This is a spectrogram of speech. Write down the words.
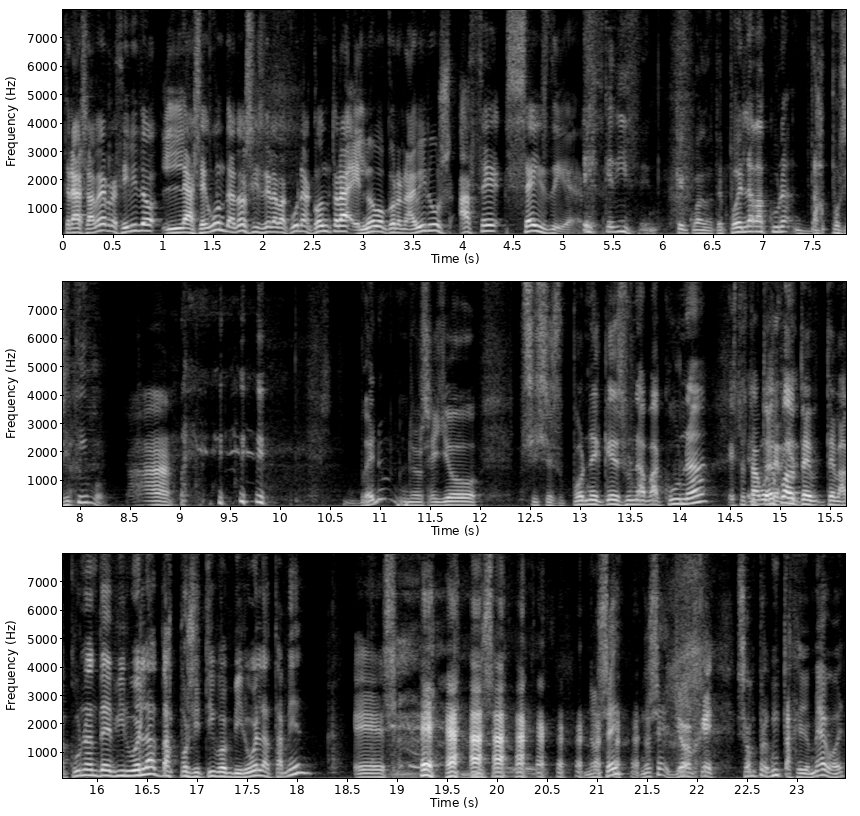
tras haber recibido la segunda dosis de la vacuna contra el nuevo coronavirus hace seis días. Es que dicen que cuando te pones la vacuna das positivo. Ah, Bueno, no sé yo si se supone que es una vacuna. Esto está muy entonces cuando te, cerquita. te vacunan de viruela, das positivo en viruela también. Es- No sé, eh, no sé, no sé. Yo que son preguntas que yo me hago, ¿eh?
